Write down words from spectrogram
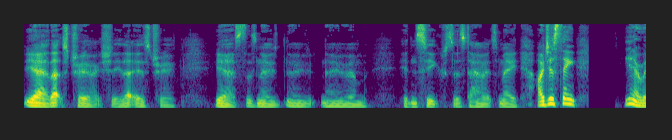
yeah, that's true. Actually, that is true. Yes, there's no no no um, hidden secrets as to how it's made. I just think, you know,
